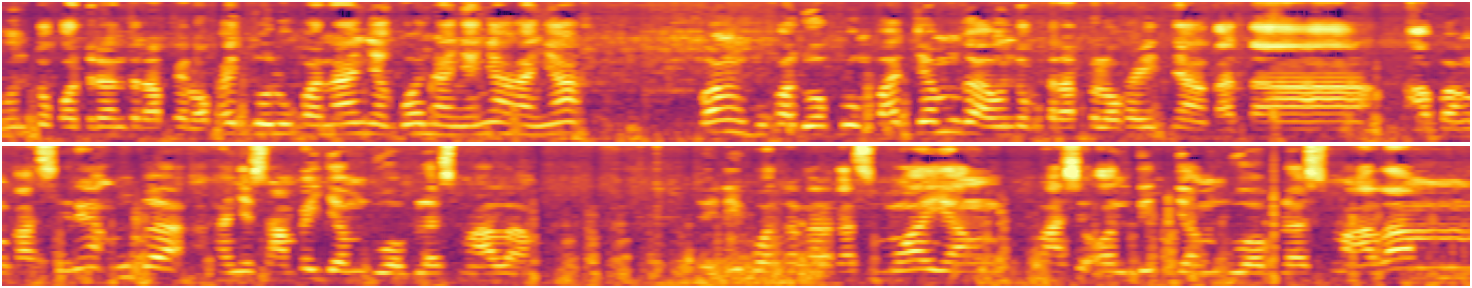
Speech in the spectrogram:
untuk orderan Travelocate gue lupa nanya. Gue nanyanya hanya Bang buka 24 jam enggak untuk Travelocate-nya? Kata abang kasirnya enggak, hanya sampai jam 12 malam. Jadi buat rekan-rekan semua yang masih on bid jam 12 malam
